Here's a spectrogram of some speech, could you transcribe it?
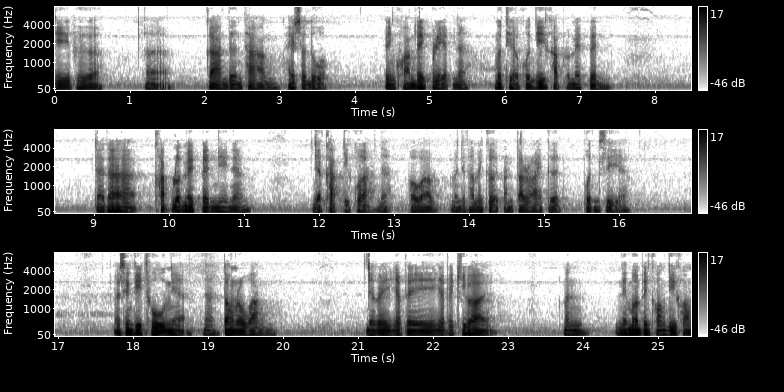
ยีเพื่ออการเดินทางให้สะดวก เป็นความได้เปรียบนะ มื่อเทียบคนที่ขับรถไม่เป็น แต่ถ้าขับรถไม่เป็นนี่นะ อย่าขับดีกว่านะเพราะว่ามันจะทำให้เกิดอันตรายเกิดผลเสีย สิ่งที่ถูกเนี่ยนะต้องระวัง อย่าไปอย่าไป อย่าไปคิดว่ามันในเมื่อเป็นของดีของ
